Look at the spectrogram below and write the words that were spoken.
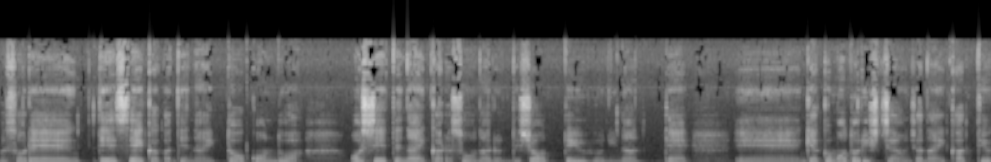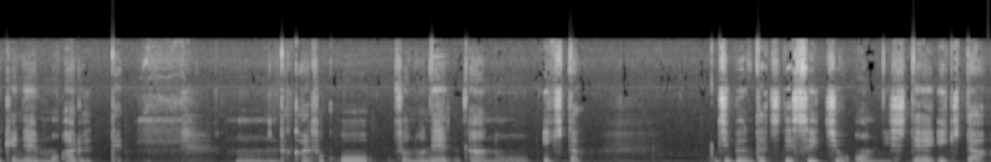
まあ、それで成果が出ないと今度は教えてないからそうなるんでしょっていう風になって、えー、逆戻りしちゃうんじゃないかっていう懸念もあるって。うんだからそこをそのねあの生きた自分たちでスイッチをオンにして生きた、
